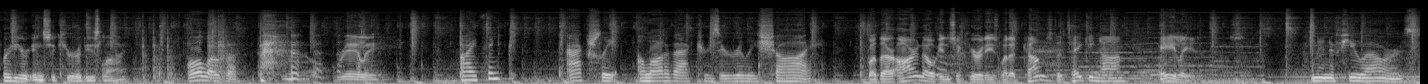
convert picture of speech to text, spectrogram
Where do your insecurities lie? All over. Really? I think actually a lot of actors are really shy. But there are no insecurities when it comes to taking on aliens. And in a few hours,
